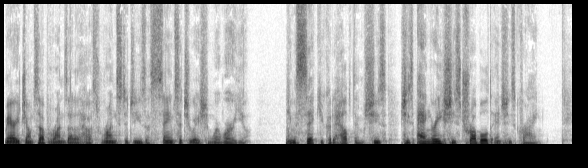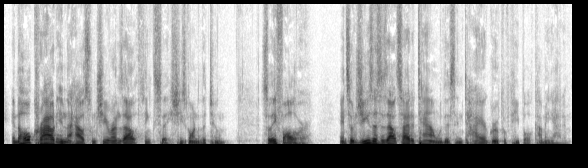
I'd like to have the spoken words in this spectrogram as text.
Mary jumps up, runs out of the house, runs to Jesus. Same situation. Where were you? He was sick. You could have helped him. She's, she's angry, she's troubled, and she's crying. And the whole crowd in the house, when she runs out, thinks that she's going to the tomb. So they follow her. And so Jesus is outside of town with this entire group of people coming at him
